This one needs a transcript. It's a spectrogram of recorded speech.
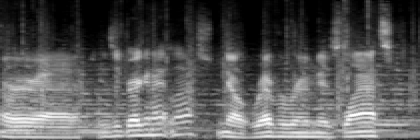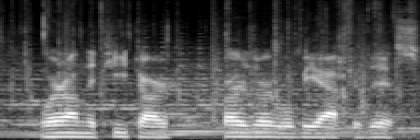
or uh, is it Dragonite last? No, Revavroom is last. We're on the T-Tar. Charizard will be after this.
